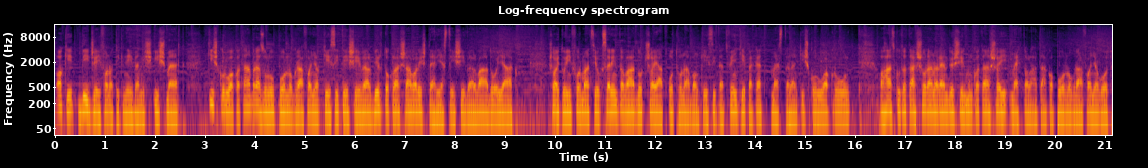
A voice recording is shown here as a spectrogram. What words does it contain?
aki DJ Fanatik néven is ismert. Kiskorúakat ábrázoló pornográf anyag készítésével, birtoklásával és terjesztésével vádolják. Sajtóinformációk szerint a vádlott saját otthonában készített fényképeket mesztelen kiskorúakról. A házkutatás során a rendőrség munkatársai megtalálták a pornográf anyagot.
